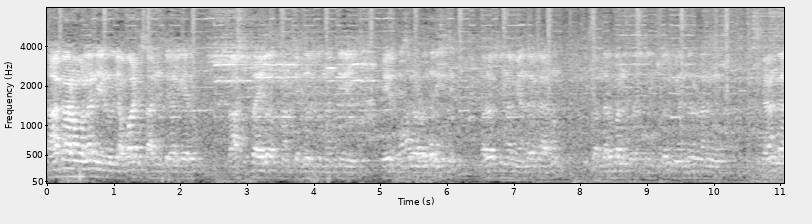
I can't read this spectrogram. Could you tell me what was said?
సహకారం వల్ల నేను అవార్డు సాధించగలిగారు రాష్ట్ర స్థాయిలో మన చెన్నూరుకి మంచి పేరు తీసుకురావడం జరిగింది. మరొకటిగా మీ అందరి కారణం. ఈ సందర్భాన్ని పురస్కరించుకొని మీ అందరూ నన్ను ఘనంగా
